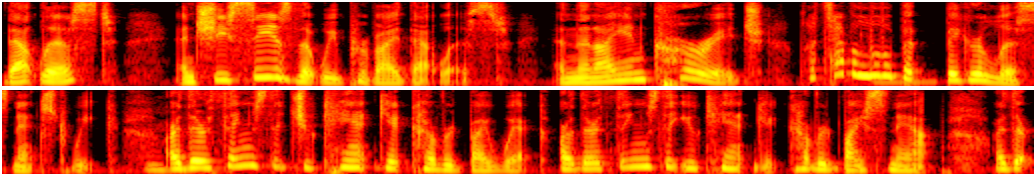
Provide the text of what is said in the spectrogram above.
that list, and she sees that we provide that list. And then I encourage, let's have a little bit bigger list next week. Are mm-hmm. there things that you can't get covered by WIC? Are there things that you can't get covered by SNAP? Are there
